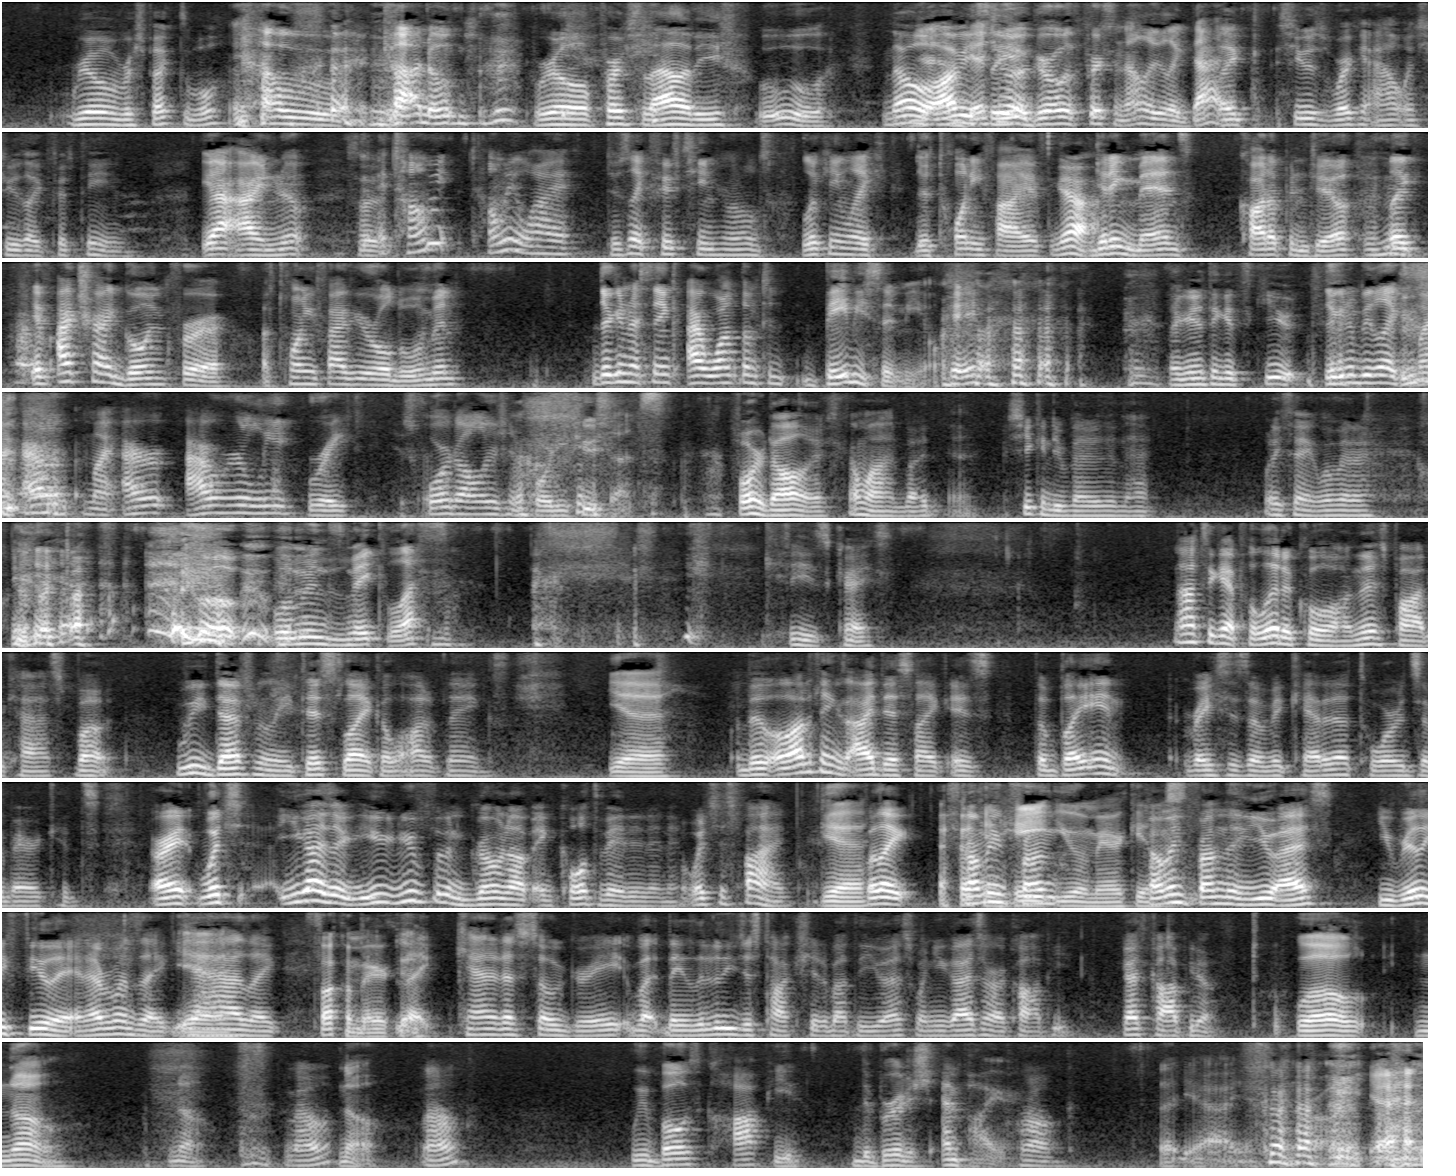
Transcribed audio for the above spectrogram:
Real respectable. oh, got him. Real personality. Ooh. No, Yeah, obviously. Get you a girl with personality like that. like she was working out when she was like 15. yeah, I know. So Hey, tell me, tell me why there's like 15 year olds looking like they're 25, yeah. getting mans caught up in jail. Mhm. Like, if I tried going for a 25 year old woman, they're gonna think I want them to babysit me. Okay? They're gonna think it's cute. they're gonna be like, my hour, my hour, hourly rate is four dollars and forty two cents. Four dollars. Come on, bud. Yeah. She can do better than that. What are you saying? Women are. Whoa, Women's make less. Jesus Christ. Not to get political on this podcast, but we definitely dislike a lot of things. Yeah. The, a lot of things I dislike is the blatant racism in Canada towards Americans. All right, which you guys are you you've been grown up and cultivated in it, which is fine. Yeah. But like I coming hate from- you Americans. coming from the U.S., you really feel it, and everyone's like, Yeah. yeah, like Fuck America. like Canada's so great, but they literally just talk shit about the U.S. when you guys are a copy. You guys copied us. well, no, no, No, no. no, We both copied the British Empire. wrong. That yeah, yeah, wrong. yeah.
